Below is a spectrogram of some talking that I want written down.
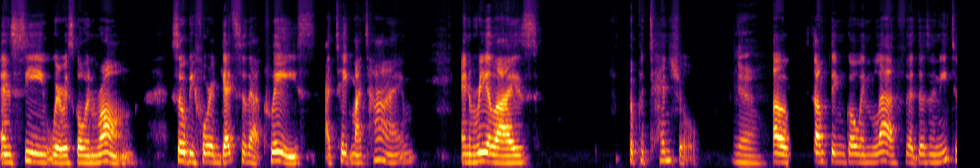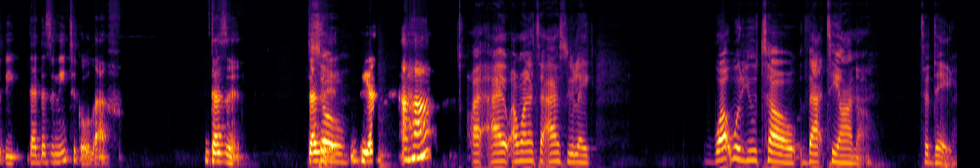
and see where it's going wrong. So before it gets to that place, I take my time and realize the potential Yeah. of something going left that doesn't need to be that doesn't need to go left. Doesn't. Does So- it? Yeah. Uh-huh. I, I I wanted to ask you like, what would you tell that Tiana today?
